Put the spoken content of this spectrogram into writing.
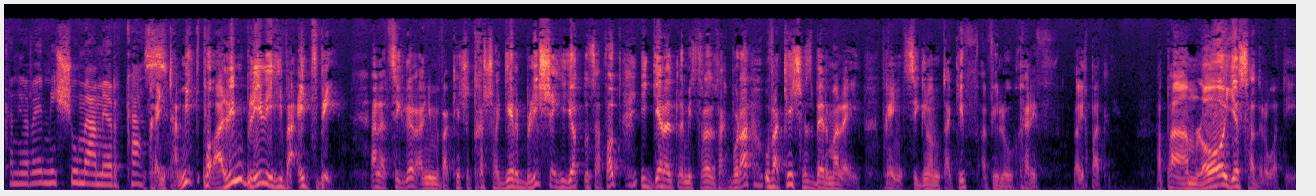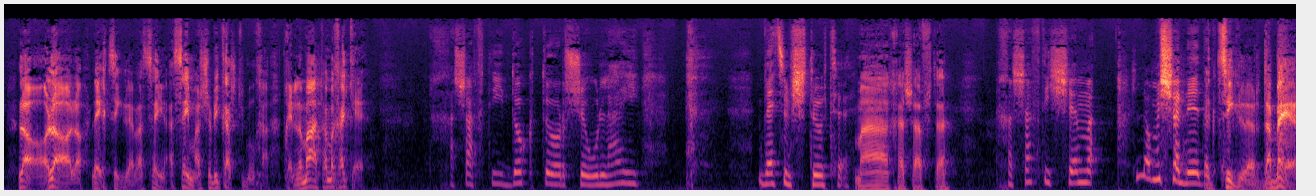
כנראה מישהו מהמרכז. כן, תמיד פועלים בלי להיוועץ בי. אנא ציגלר, אני מבקש אותך שגר בלי שהיות נוספות איגרת למשרד התחבורה ובקש הסבר מלא. ובכן, סגנון תקיף, אפילו חריף, לא אכפת לי. הפעם לא יסדרו אותי. לא, לא, לא. לך ציגלר, עשה, עשה מה שביקשתי ממך. ובכן, למה אתה מחכה? חשבתי, דוקטור, שאולי... בעצם שטות. מה חשבת? חשבתי שמא... לא משנה, דוקטור. ציגלר, דבר.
